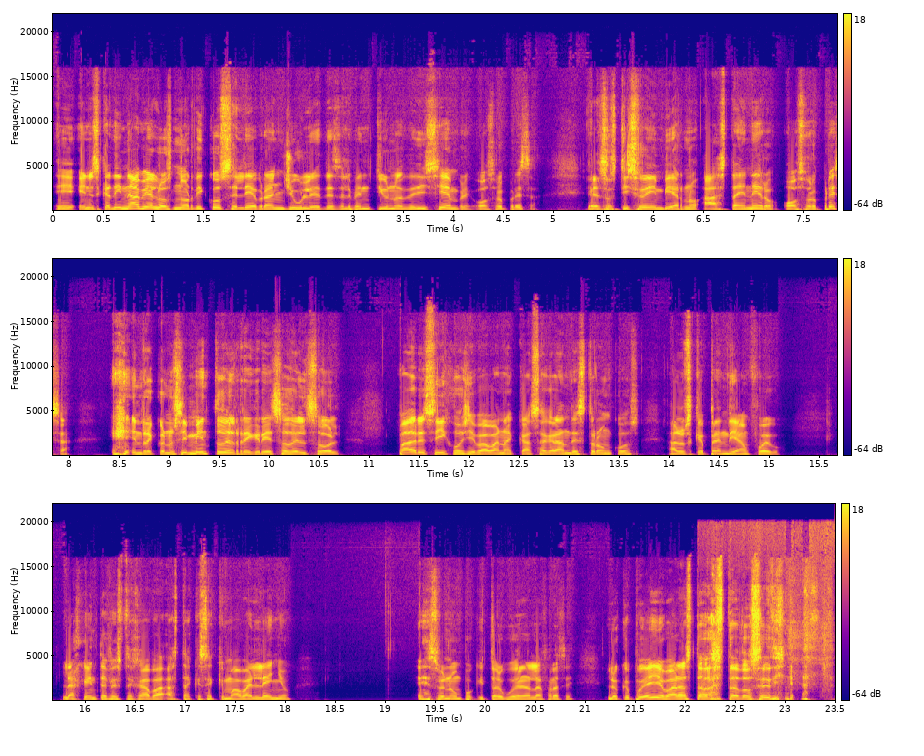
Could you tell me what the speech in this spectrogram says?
Eh, en Escandinavia los nórdicos celebran Yule desde el 21 de diciembre, oh sorpresa. El solsticio de invierno hasta enero, oh sorpresa. En reconocimiento del regreso del sol, Padres e hijos llevaban a casa grandes troncos a los que prendían fuego. La gente festejaba hasta que se quemaba el leño. Eh, suena un poquito al la frase. Lo que podía llevar hasta, hasta 12 días.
